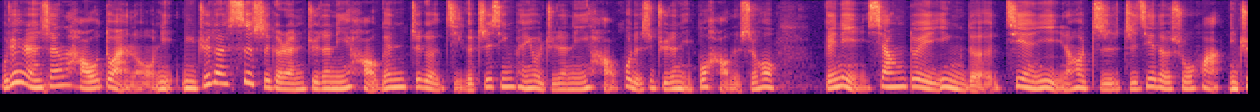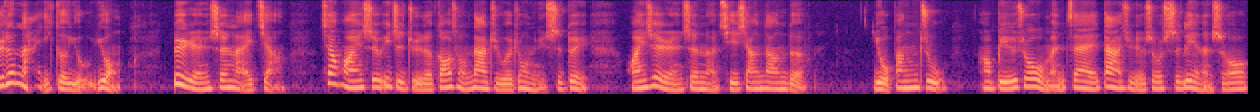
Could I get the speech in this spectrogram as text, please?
我觉得人生好短哦，你你觉得四十个人觉得你好，跟这个几个知心朋友觉得你好，或者是觉得你不好的时候。给你相对应的建议，然后直直接的说话，你觉得哪一个有用？对人生来讲，像黄医师一直觉得高雄大局为重女士对黄医师的人生呢，其实相当的有帮助。好，比如说我们在大学的时候失恋的时候，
